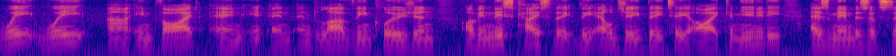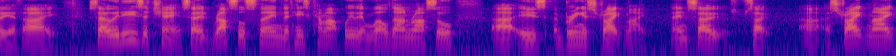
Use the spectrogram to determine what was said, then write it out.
we, we uh, invite and, and, and love the inclusion of, in this case, the, the LGBTI community as members of CFA. So it is a chance. So Russell's theme that he's come up with, and well done Russell, uh, is bring a straight mate. And so, so uh, a straight mate,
